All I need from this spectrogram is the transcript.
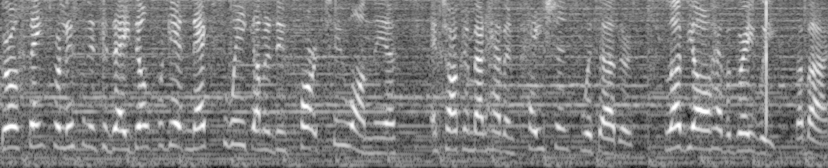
Girls, thanks for listening today. Don't forget, next week I'm going to do part two on this and talking about having patience with others. Love y'all. Have a great week. Bye bye.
